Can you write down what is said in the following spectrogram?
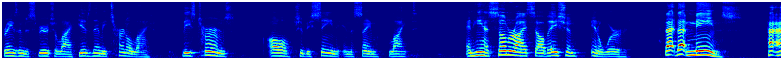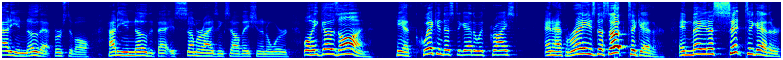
brings them to spiritual life, gives them eternal life. These terms all should be seen in the same light. And he has summarized salvation in a word. That, that means, how, how do you know that, first of all? How do you know that that is summarizing salvation in a word? Well, he goes on. He hath quickened us together with Christ and hath raised us up together and made us sit together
